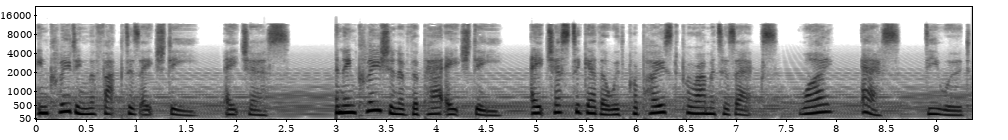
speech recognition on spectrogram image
including the factors HD, HS. An inclusion of the pair HD, HS together with proposed parameters X, Y, S, D would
